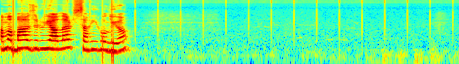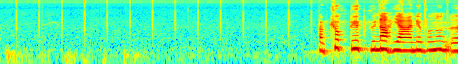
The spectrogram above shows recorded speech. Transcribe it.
Ama bazı rüyalar sahih oluyor. Bak çok büyük günah yani bunun e,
